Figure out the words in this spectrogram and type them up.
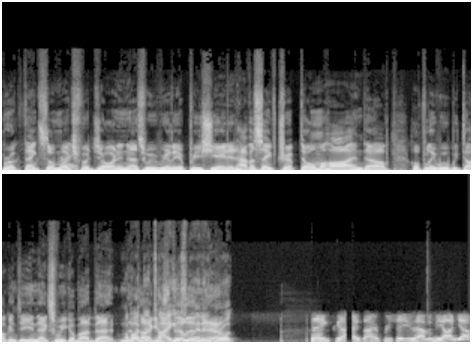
Brooke, thanks so much Right. for joining us. We really appreciate it. Have a safe trip to Omaha, and uh, hopefully we'll be talking to you next week about that. And About the Tigers still in winning, there. Brooke. Thanks, guys. I appreciate you having me on. Yeah,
